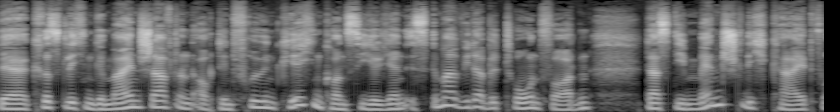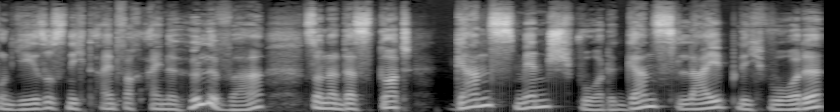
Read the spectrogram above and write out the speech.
der christlichen Gemeinschaft und auch den frühen Kirchenkonzilien ist immer wieder betont worden, dass die Menschlichkeit von Jesus nicht einfach eine Hülle war, sondern dass Gott ganz Mensch wurde, ganz leiblich wurde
